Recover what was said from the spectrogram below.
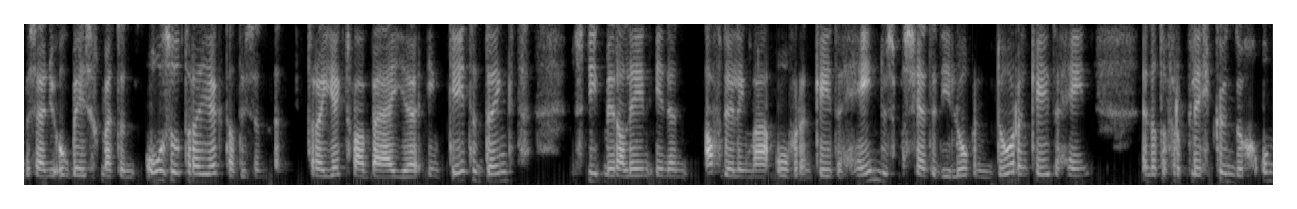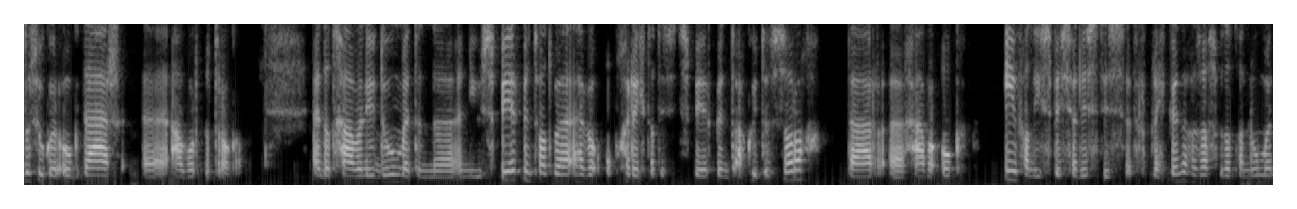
we zijn nu ook bezig met een OZO-traject. Dat is een, een, traject waarbij je in keten denkt. Dus niet meer alleen in een afdeling, maar over een keten heen. Dus patiënten die lopen door een keten heen. En dat de verpleegkundig onderzoeker ook daar uh, aan wordt betrokken. En dat gaan we nu doen met een, uh, een nieuw speerpunt wat we hebben opgericht. Dat is het speerpunt acute zorg. Daar uh, gaan we ook een van die specialistische verpleegkundigen, zoals we dat dan noemen,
